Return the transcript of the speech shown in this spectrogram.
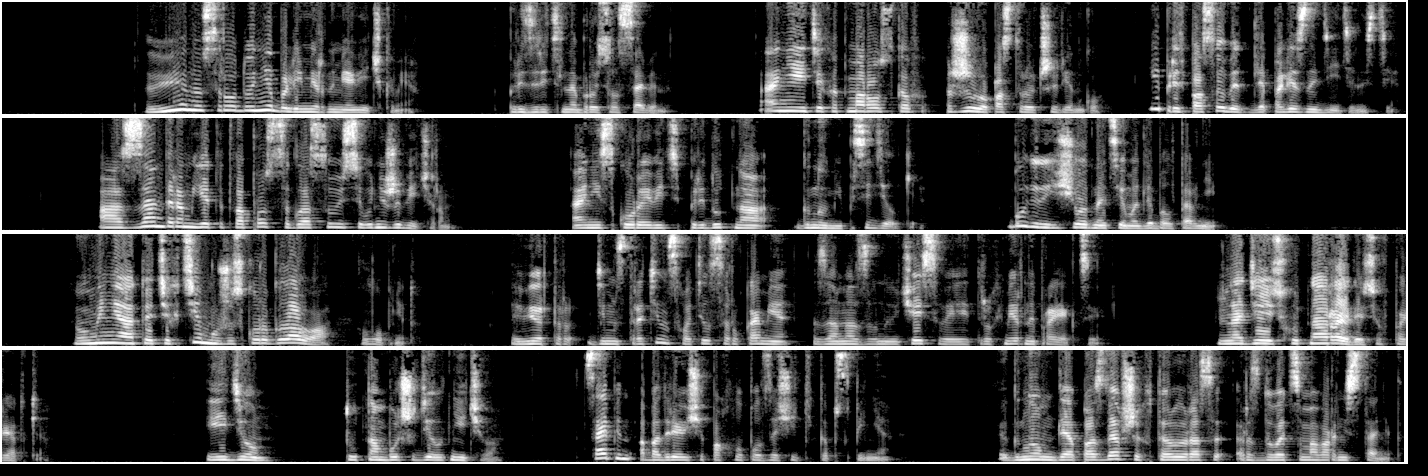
Вены сроду не были мирными овечками, презрительно бросил Сабин. Они этих отморозков живо построят шеренгу и приспособят для полезной деятельности. А с Зандером я этот вопрос согласую сегодня же вечером. Они скоро ведь придут на гноми посиделки. Будет еще одна тема для болтовни. У меня от этих тем уже скоро голова лопнет. Вертер демонстративно схватился руками за названную часть своей трехмерной проекции. Надеюсь, хоть на Райде все в порядке. Идем. Тут нам больше делать нечего. Сабин ободряюще похлопал защитника по спине. Гном для опоздавших второй раз раздувать самовар не станет.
